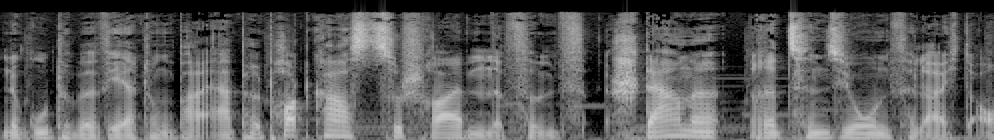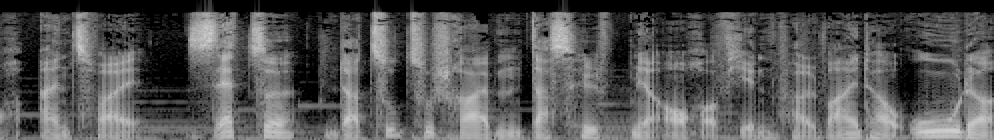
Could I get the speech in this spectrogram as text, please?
eine gute Bewertung bei Apple Podcasts zu schreiben, eine 5-Sterne-Rezension, vielleicht auch ein, zwei Sätze dazu zu schreiben, das hilft mir auch auf jeden Fall weiter. Oder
